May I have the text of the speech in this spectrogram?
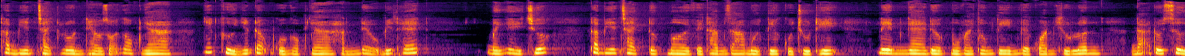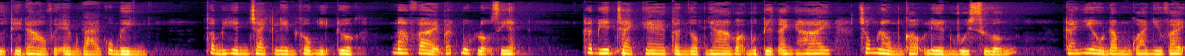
Thẩm Hiên Trạch luôn theo dõi Ngọc Nha, nhất cử nhất động của Ngọc Nha hắn đều biết hết. Mấy ngày trước, Thẩm Hiên Trạch được mời về tham gia buổi tiệc của chủ thị, liền nghe được một vài thông tin về quan khiếu luân đã đối xử thế nào với em gái của mình. Thẩm Hiên Trạch liền không nhịn được mà phải bắt buộc lộ diện. Thẩm Hiên Trạch nghe Tần Ngọc Nha gọi một tiếng anh hai, trong lòng cậu liền vui sướng. Đã nhiều năm qua như vậy,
